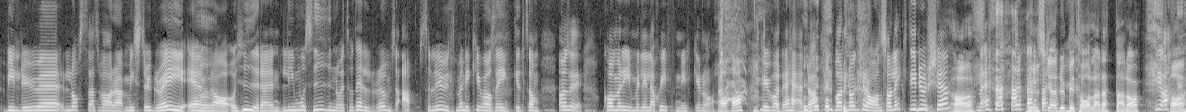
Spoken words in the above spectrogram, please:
vill du eh, låtsas vara Mr Grey en Mm. dag och hyra en limousin och ett hotellrum så absolut, men det kan ju vara så enkelt som, om man säger, kommer in med lilla skiftnyckeln och haha, hur var det här då? Var det någon kran som läckte i duschen? Ja, Nej. hur ska du betala detta då? Ja. Ja,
